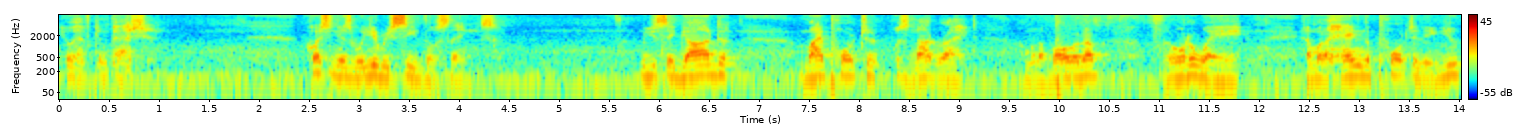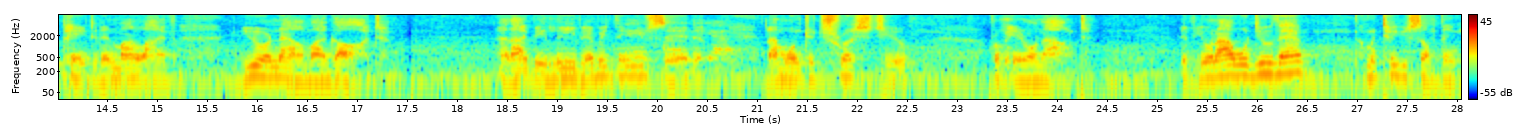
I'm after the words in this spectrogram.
He'll have compassion. The question is, will you receive those things? Will you say, God, my portrait was not right. I'm going to ball it up, throw it away. I'm going to hang the portrait that you painted in my life. You are now my God. And I believe everything you said. and I'm going to trust you from here on out. If you and I will do that, I'm going to tell you something.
